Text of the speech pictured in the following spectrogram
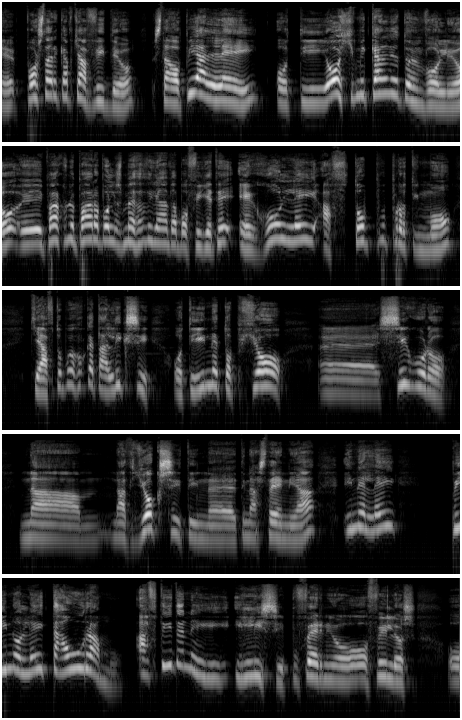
ε, πόσταρε κάποια βίντεο στα οποία λέει ότι όχι μην κάνετε το εμβόλιο, ε, υπάρχουν πάρα πολλές μέθοδοι για να τα αποφύγετε. Εγώ λέει αυτό που προτιμώ και αυτό που έχω καταλήξει ότι είναι το πιο ε, σίγουρο να, να διώξει την, ε, την ασθένεια είναι λέει πίνω λέει τα ούρα μου. Αυτή ήταν η, η λύση που φέρνει ο, ο φίλος ο,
